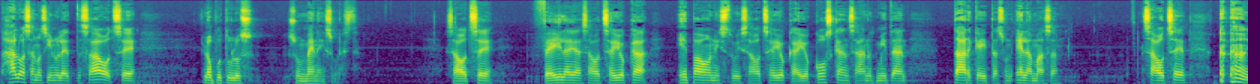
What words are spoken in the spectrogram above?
haluaa sanoa sinulle, että sä oot se loputulos sun menneisyydestä. Sä oot se feiläjä, sä oot se, joka epäonnistui, sä oot se, joka ei ole koskaan saanut mitään tärkeitä sun elämässä. Sä oot se,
